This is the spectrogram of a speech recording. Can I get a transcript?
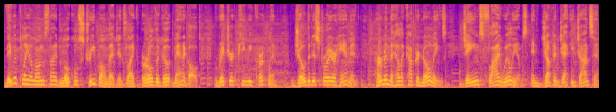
They would play alongside local street ball legends like Earl the Goat Manigault, Richard Pee Wee Kirkland, Joe the Destroyer Hammond, Herman the Helicopter Knowings, James Fly Williams, and Jumpin' Jackie Johnson,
